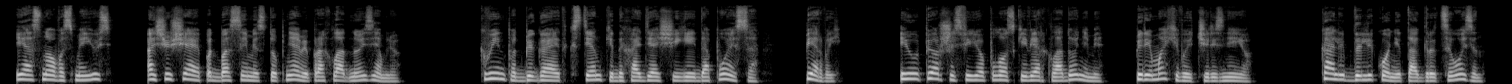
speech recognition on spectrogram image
— я снова смеюсь, ощущая под босыми ступнями прохладную землю. Квин подбегает к стенке, доходящей ей до пояса, первой, и, упершись в ее плоский верх ладонями, перемахивает через нее. Калиб далеко не так грациозен,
